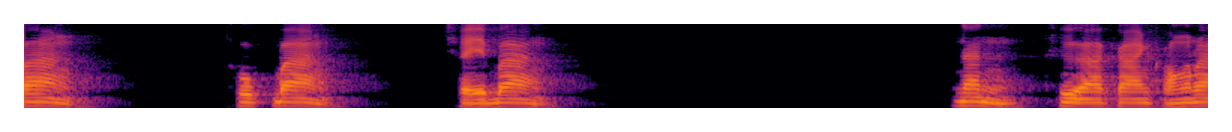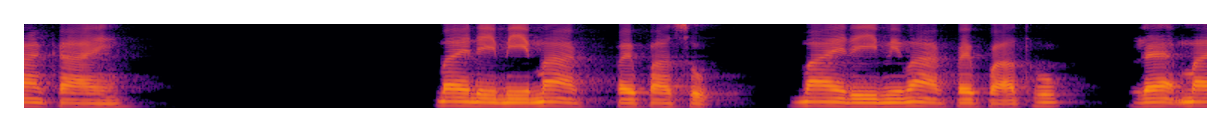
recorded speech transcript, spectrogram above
บ้าง ทุกบ้าง เฉยบ้าง นั่นคืออาการของร่างกาย ไม่ได้มีมากไปกว่าสุข ไม่ได้มีมากไปกว่าทุกข์ และไม่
